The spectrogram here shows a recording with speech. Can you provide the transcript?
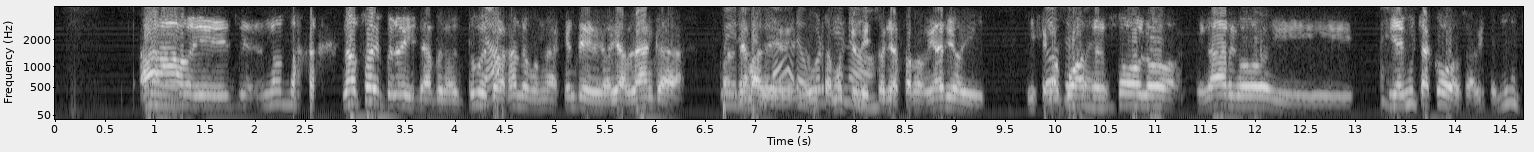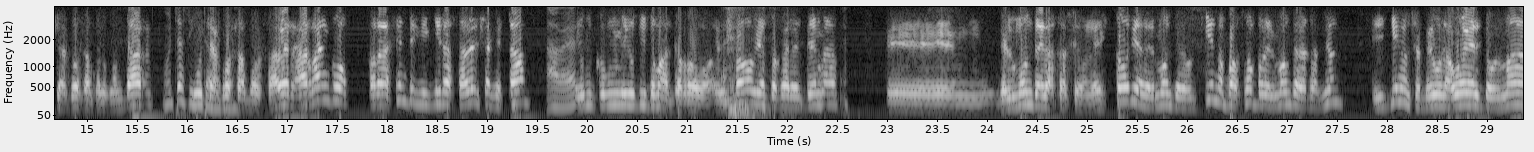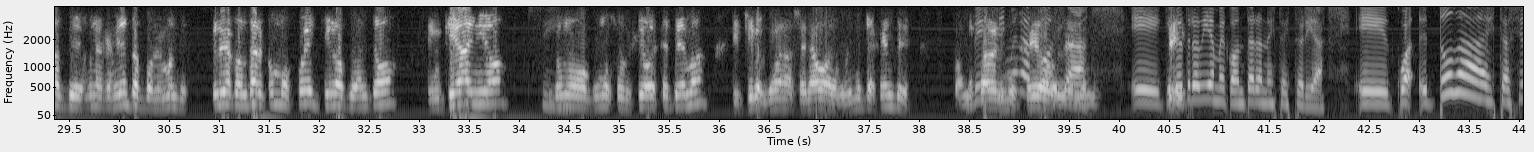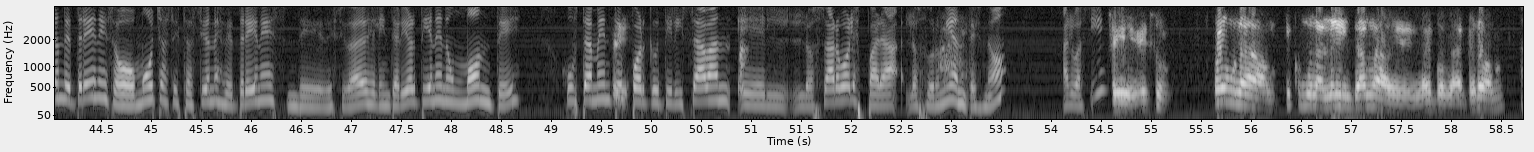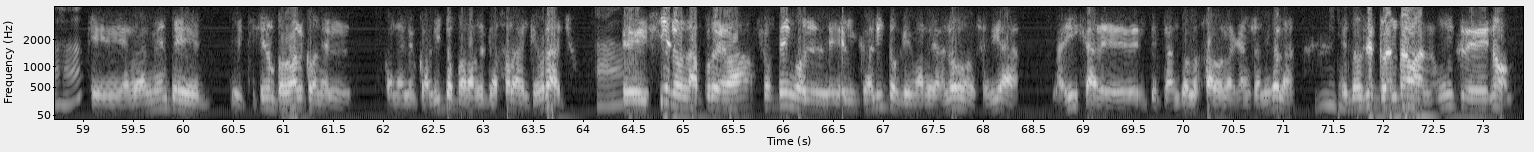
Ah, eh, no, no, no soy periodista, pero estuve ¿No? trabajando con una gente de Bahía Blanca el tema de, claro, me ¿por gusta mucho no? la historia ferroviario y dije, no se puedo puede. hacer solo, de largo y, y hay muchas cosas, ¿viste? Muchas cosas por contar, Muchas muchas cosas por saber. Arranco, para la gente que quiera saber, ya que está, A ver. un, un minutito más te robo. El sábado voy a tocar el tema eh, del monte de la estación, la historia del monte. ¿Quién no pasó por el monte de la estación? ¿Y quién no se pegó una vuelta, un mate, una caminata por el monte? Yo le voy a contar cómo fue, quién lo plantó, en qué año, Sí. cómo, cómo surgió este tema y qué es lo que van a hacer ahora. Porque mucha gente, cuando está en el Decime una museo... cosa, le- eh, que el otro día me contaron esta historia. Eh, eh, toda estación de trenes o muchas estaciones de trenes de, de ciudades del interior tienen un monte justamente Sí. porque utilizaban el- los árboles para los durmientes, ¿no? ¿Algo así? sí, eso fue una, es como una ley interna de la época de Perón, Ajá. que realmente eh, quisieron probar con el con el eucalipto para reemplazar al quebracho. Ah, Eh, hicieron la prueba, yo tengo el, el calito que me regaló, sería la hija de- que plantó los acá en San Nicolás. mira. Entonces plantaban un, no,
